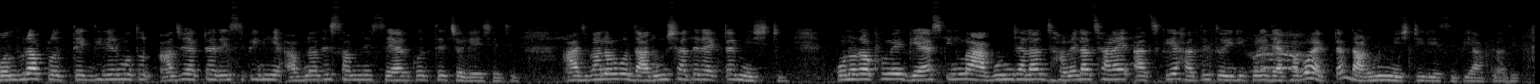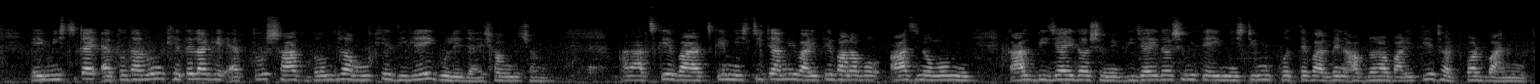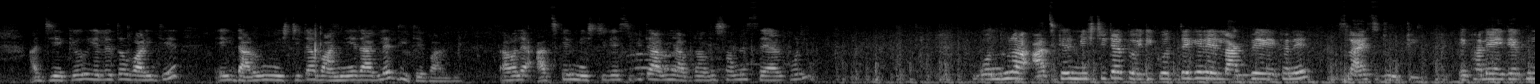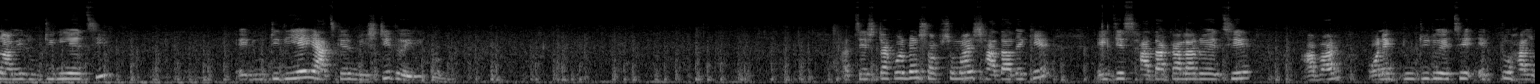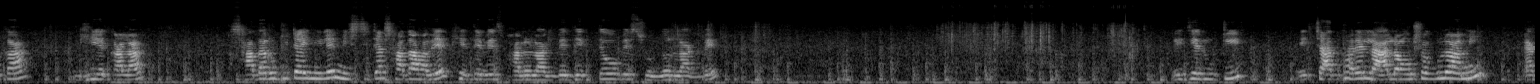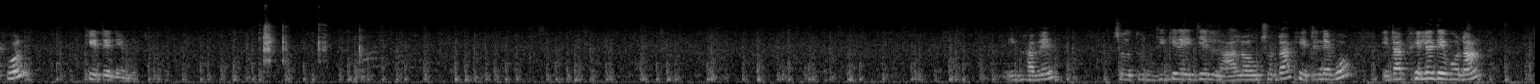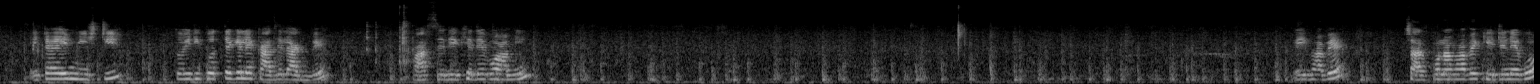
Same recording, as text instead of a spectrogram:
বন্ধুরা, প্রত্যেক দিনের মতন আজও একটা রেসিপি নিয়ে আপনাদের সামনে শেয়ার করতে চলে এসেছি। আজ বানাবো দারুণ স্বাদের একটা মিষ্টি। কোনো রকমের গ্যাস কিংবা আগুন জ্বালার ঝামেলা ছাড়াই আজকে হাতে তৈরি করে দেখাবো একটা দারুণ মিষ্টি রেসিপি আপনাদের। এই মিষ্টিটা এত দারুণ খেতে লাগে, এত স্বাদ বন্ধুরা মুখে দিলেই গলে যায় সঙ্গে সঙ্গে। আর আজকে বা, আজকে মিষ্টিটা আমি বাড়িতে বানাবো, আজ নবমী, কাল বিজয় দশমী। বিজয় দশমীতে এই মিষ্টি মুখ করতে পারবেন আপনারা বাড়িতে ঝটপট বানিয়ে। আর যে কেউ এলে তো বাড়িতে এই দারুণ মিষ্টিটা বানিয়ে রাখলে দিতে পারবে। তাহলে আজকের মিষ্টি রেসিপিটা আমি আপনাদের সামনে শেয়ার করি। বন্ধুরা, আজকের মিষ্টিটা তৈরি করতে গেলে লাগবে এখানে স্লাইস রুটি এখানে এই দেখুন, আমি রুটি নিয়েছি। এই রুটি দিয়েই আজকের মিষ্টি তৈরি করব। আর চেষ্টা করবেন সব সময় সাদা দেখে, এই যে সাদা কালার রয়েছে, আবার অনেক রুটি রয়েছে, একটু হালকা ঘিয়ে কালার। সাদা রুটিটাই নিলে মিষ্টিটা সাদা হবে, খেতে বেশ ভালো লাগবে, দেখতেও বেশ সুন্দর লাগবে। এই যে রুটি এই চারধারে লাল অংশগুলো আমি এখন কেটে নেব। এইভাবে চতুর্দিকের এই যে লাল অংশটা কেটে নেব। এটা ফেলে দেব না। এটা এই মিষ্টি তৈরি করতে গেলে কাজে লাগবে। পাশে রেখে দেব আমি। এইভাবে চারকোনাভাবে কেটে নেব।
